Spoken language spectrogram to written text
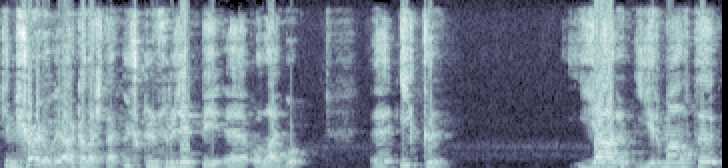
Şimdi şöyle oluyor arkadaşlar. 3 gün sürecek bir e, olay bu. E, ilk gün yarın 26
